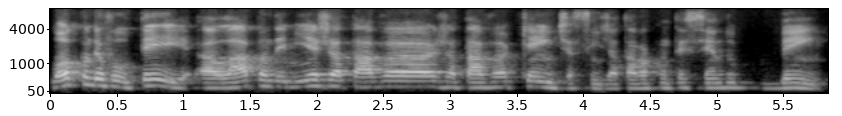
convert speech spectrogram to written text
Logo quando eu voltei, lá a pandemia já estava já tava quente, assim, já estava acontecendo bem.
